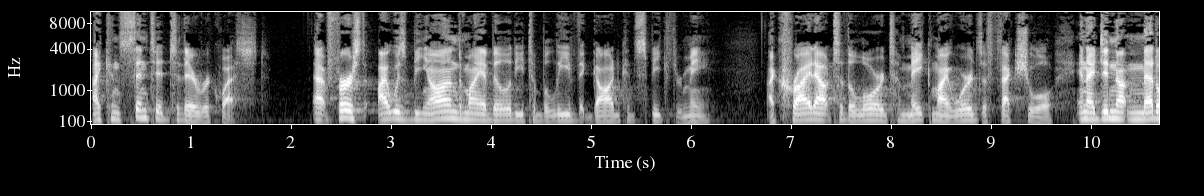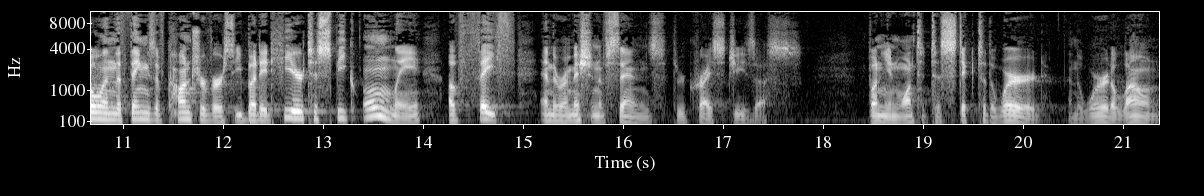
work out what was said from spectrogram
I consented to their request. At first, I was beyond my ability to believe that God could speak through me. I cried out to the Lord to make my words effectual, and I did not meddle in the things of controversy, but adhere to speak only of faith and the remission of sins through Christ Jesus. Bunyan wanted to stick to the word and the word alone.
